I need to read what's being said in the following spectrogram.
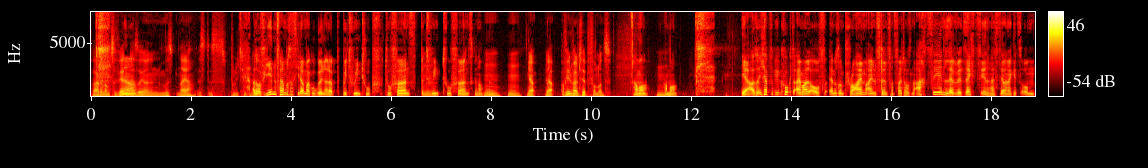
wahrgenommen zu werden. Ja. Also ja, dann muss, naja, ist, ist Politik. Ne? Also auf jeden Fall muss das jeder mal googeln, Alter. Between two, two Ferns, Between two Ferns, genau. hm, hm, ja, ja, auf jeden Fall ein Tipp von uns. Hammer, Hm. Hammer. Ja, also ich habe geguckt einmal auf Amazon Prime einen Film von 2018, Level 16 heißt der, und da geht's um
